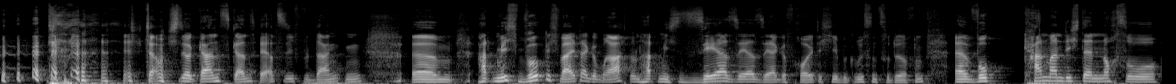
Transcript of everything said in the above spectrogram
Mich nur, ich kann mich nur ganz, ganz herzlich bedanken. Ähm, hat mich wirklich weitergebracht und hat mich sehr, sehr, sehr gefreut, dich hier begrüßen zu dürfen. Äh, wo kann man dich denn noch so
